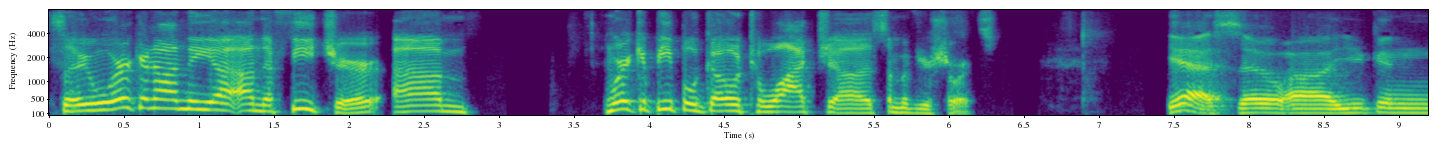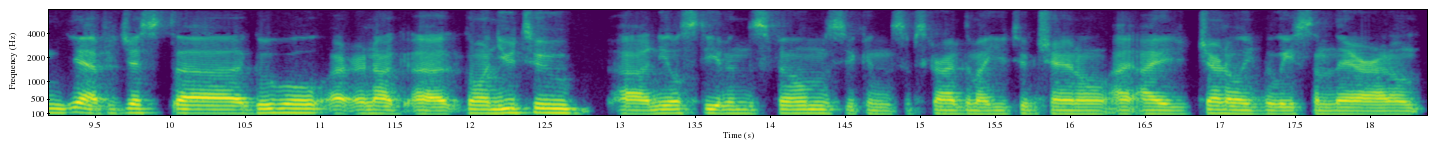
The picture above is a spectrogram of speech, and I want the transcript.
so you're working on the uh, on the feature. Um, where can people go to watch uh, some of your shorts? Yeah, so uh, you can, yeah, if you just uh, Google or, or not, uh, go on YouTube, uh, Neil Stevens Films. You can subscribe to my YouTube channel. I, I generally release them there. I don't,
